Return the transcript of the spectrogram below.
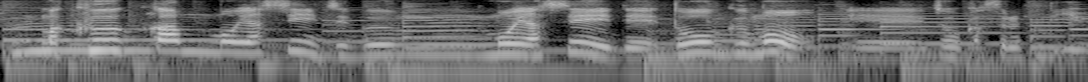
うん。まあ、空間もやし自分もやしで道具も、えー浄化するっていう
